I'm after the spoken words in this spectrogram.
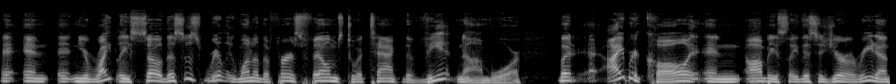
and and you're rightly so. This is really one of the first films to attack the Vietnam War. But I recall, and obviously this is your arena.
